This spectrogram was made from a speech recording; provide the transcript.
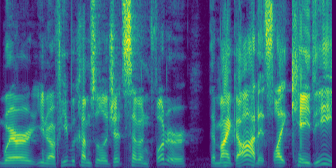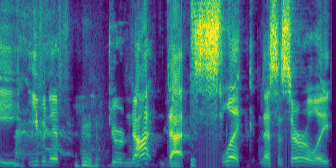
where you know if he becomes a legit seven footer, then my God, it's like KD. Even if you're not that slick necessarily,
